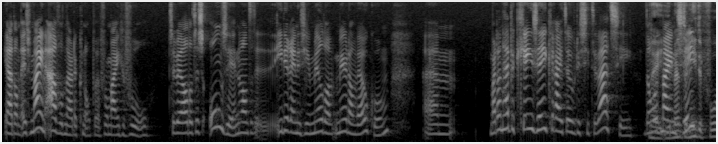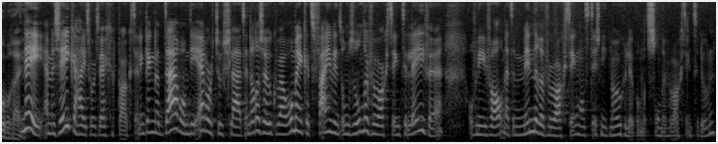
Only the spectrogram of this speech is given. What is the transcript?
Ja, dan is mijn avond naar de knoppen voor mijn gevoel. Terwijl dat is onzin, want iedereen is hier meer dan, welkom. Ehm, maar dan heb ik geen zekerheid over de situatie. Dan nee, wordt mijn je bent er niet op voorbereid. Nee, en mijn zekerheid wordt weggepakt. En ik denk dat daarom die error toeslaat. En dat is ook waarom ik het fijn vind om zonder verwachting te leven. Of in ieder geval met een mindere verwachting, want het is niet mogelijk om dat zonder verwachting te doen.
